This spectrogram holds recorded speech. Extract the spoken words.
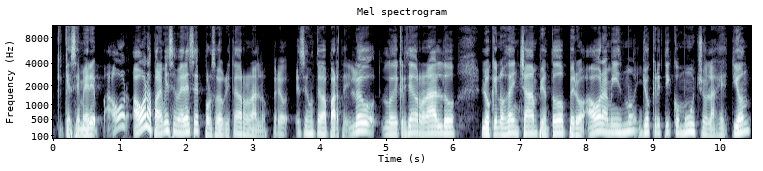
que se merece. Ahora, ahora para mí se merece por sobre Cristiano Ronaldo. Pero ese es un tema aparte. Y luego lo de Cristiano Ronaldo, lo que nos da en Champions, todo. Pero ahora mismo yo critico mucho la gestión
